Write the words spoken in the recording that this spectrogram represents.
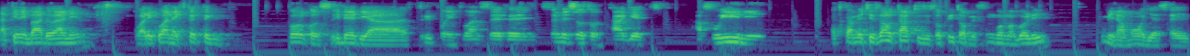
Lakini bado yani walikuwa na expected goal conceded ya 3.17 seven shots on target afu hii ni katika mechi zao tatu zilizopita wamefungwa magoli kumi na moja sasa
